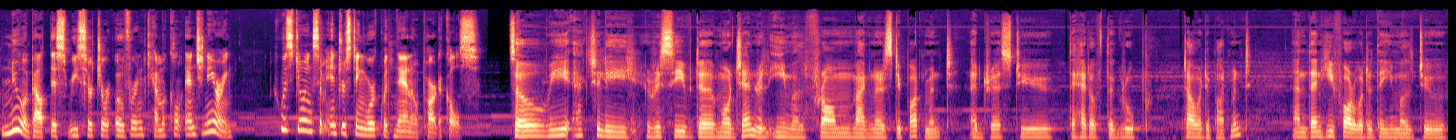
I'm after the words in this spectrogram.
knew about this researcher over in chemical engineering who was doing some interesting work with nanoparticles. So, we actually received a more general email from Magnar's department addressed to the head of the group tower department. And then he forwarded the email to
